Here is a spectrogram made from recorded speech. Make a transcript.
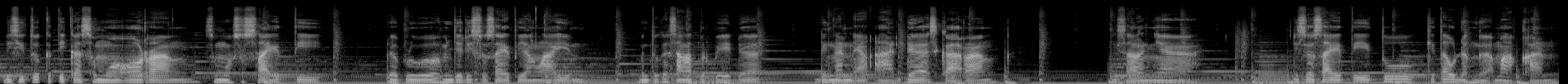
di situ ketika semua orang, semua society udah berubah menjadi society yang lain bentuknya sangat berbeda dengan yang ada sekarang. Misalnya di society itu kita udah nggak makan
